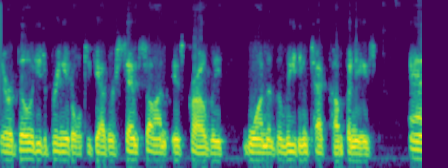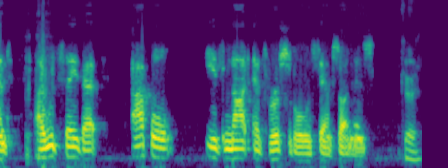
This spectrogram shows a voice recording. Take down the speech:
their ability to bring it all together, Samsung is probably one of the leading tech companies. And I would say that Apple is not as versatile as Samsung is. Good.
